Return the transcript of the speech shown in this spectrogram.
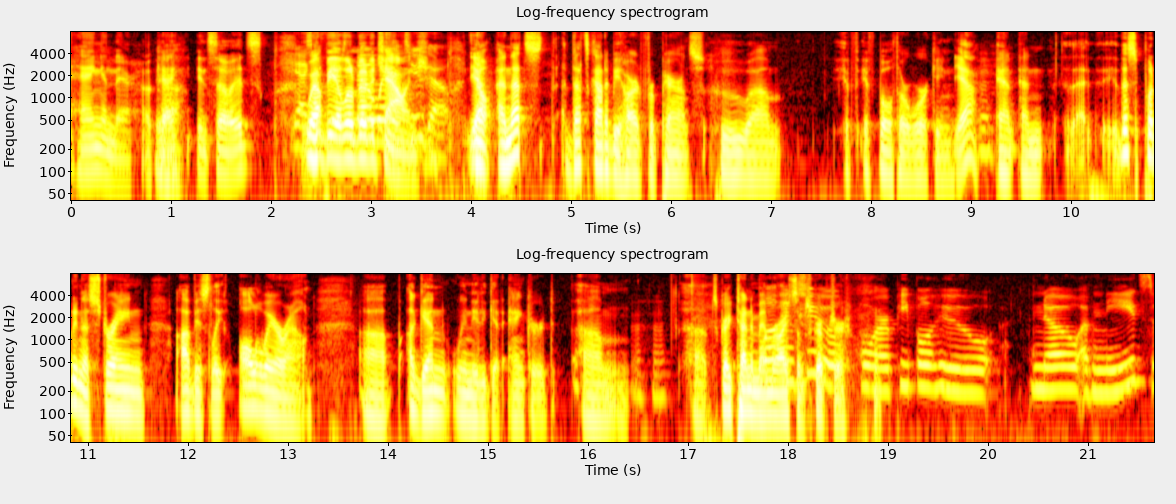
hang in there okay Yeah. and so it's Yeah, it's 'cause going to be a there's little bit of a challenge. Yeah. No, and that's that's got to be hard for parents who um, if, if both are working. Yeah. And and uh, this is putting a strain, obviously, all the way around. Uh, again, we need to get anchored. Um, uh, it's a great time to memorize and some too, scripture. for people who know of needs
